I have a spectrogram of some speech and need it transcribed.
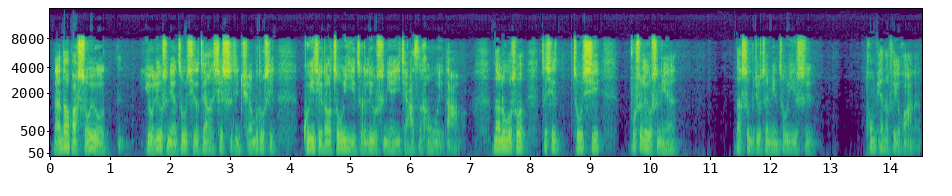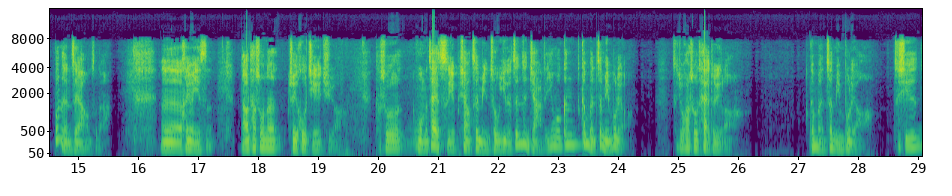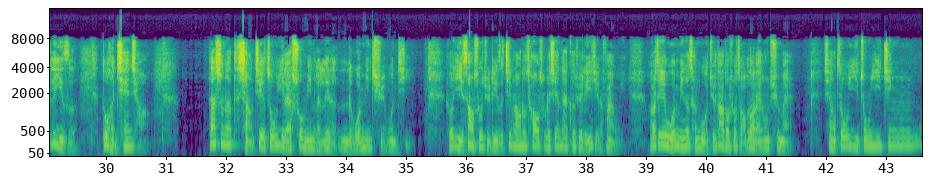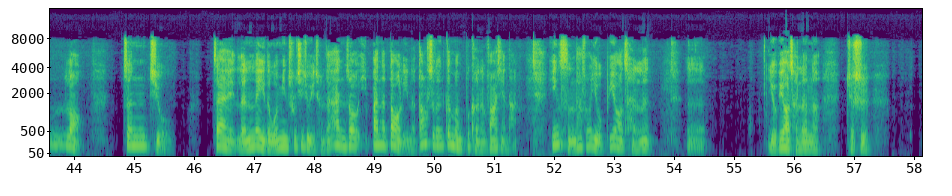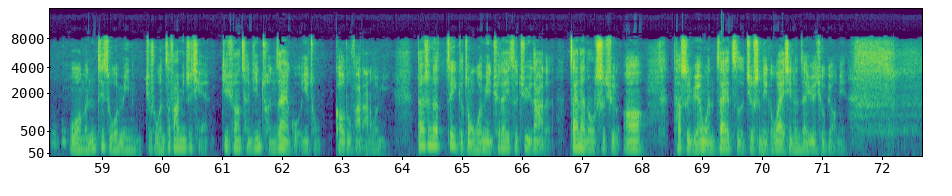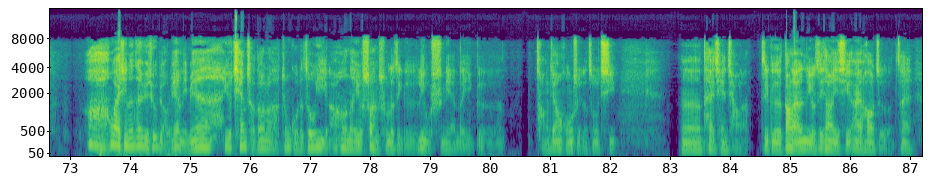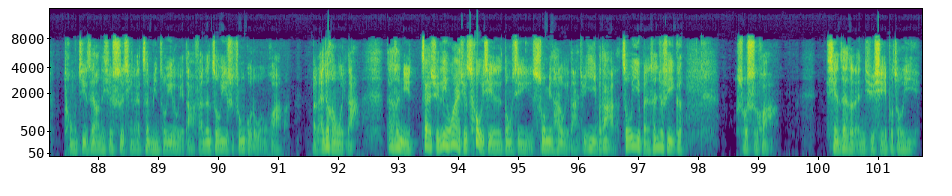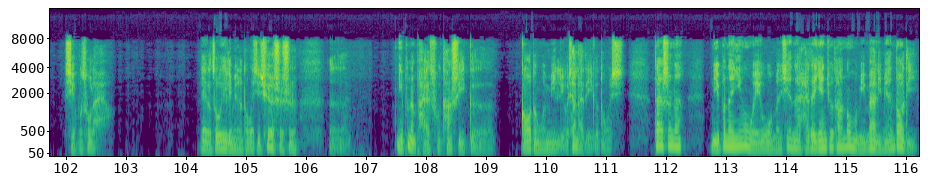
难道把所有有六十年周期的这样一些事情全部都是归结到周易这个六十年一甲子很伟大吗？那如果说这些周期不是六十年，那是不是就证明周易是通篇的废话呢？不能这样子的。嗯，很有意思。然后他说呢，最后结局啊，他说我们在此也不想证明周易的真正价值，因为我根根本证明不了。这句话说太对了，根本证明不了。这些例子都很牵强。但是呢，他想借周易来说明人类的文明起源问题。说以上所举例子基本上都超出了现代科学理解的范围，而这些文明的成果绝大多数找不到来龙去脉，像周易、中医、经络、针灸。在人类的文明初期就已存在。按照一般的道理呢，当事人根本不可能发现它。因此呢，他说有必要承认，呃，有必要承认呢，就是我们这次文明，就是文字发明之前，地球上曾经存在过一种高度发达的文明，但是呢，这个种文明却在一次巨大的灾难中失去了。哦，它是原文摘自，就是那个外星人在月球表面。啊，外星人在月球表面里面又牵扯到了中国的周易，然后呢，又算出了这个六十年的一个长江洪水的周期。嗯，太牵强了。这个当然有这样一些爱好者在统计这样的一些事情来证明周易的伟大。反正周易是中国的文化嘛，本来就很伟大。但是你再去另外去凑一些东西说明它的伟大，就意义不大了。周易本身就是一个，说实话，现在的人去写一部周易写不出来啊。那个周易里面的东西确实是，呃，你不能排除它是一个高等文明留下来的一个东西，但是呢，你不能因为我们现在还在研究它，弄不明白里面到底，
